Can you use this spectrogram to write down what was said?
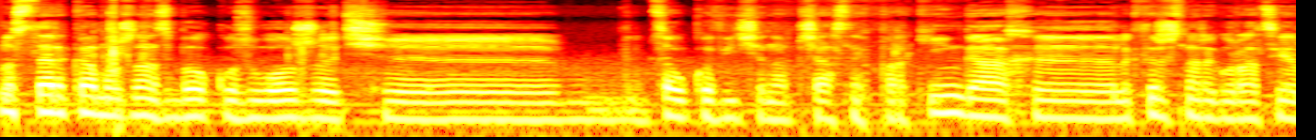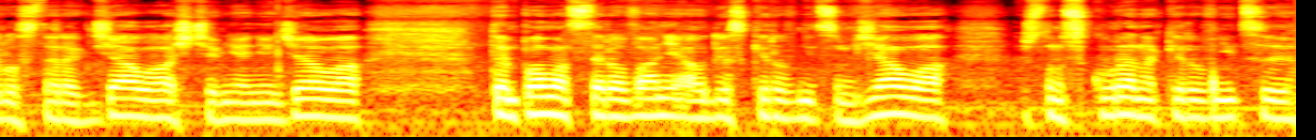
Lusterka można z boku złożyć e, całkowicie na ciasnych parkingach. E, Elektryczna regulacja lusterek działa, ściemnianie działa. Tempomat sterowania audio z kierownicą działa. Zresztą skóra na kierownicy,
